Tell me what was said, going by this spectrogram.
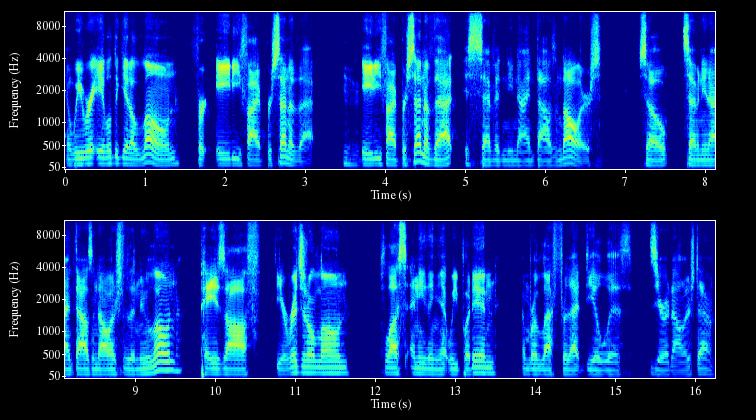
and we were able to get a loan for 85% of that. Mm-hmm. 85% of that is $79,000. So $79,000 for the new loan pays off the original loan plus anything that we put in, and we're left for that deal with zero dollars down.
